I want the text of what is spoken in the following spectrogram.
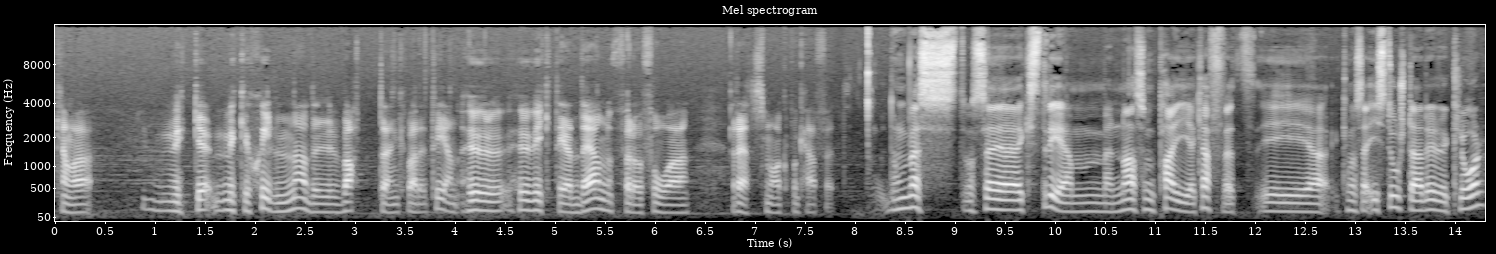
kan det vara mycket, mycket skillnad i vattenkvaliteten. Hur, hur viktig är den för att få rätt smak på kaffet? De mest vad säger, extremerna som pajar kaffet i, kan man säga, i storstäder är det klor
